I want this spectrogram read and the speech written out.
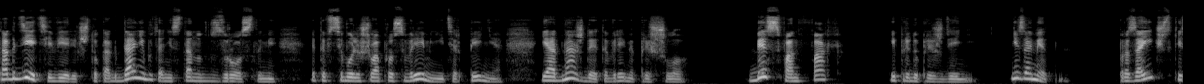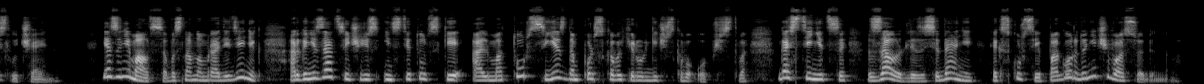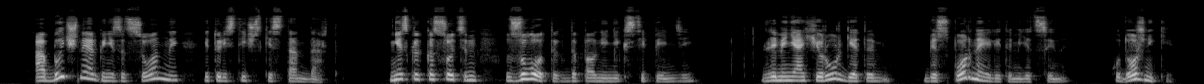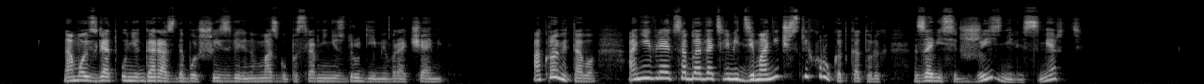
как дети верят, что когда-нибудь они станут взрослыми. Это всего лишь вопрос времени и терпения. И однажды это время пришло. Без фанфар и предупреждений. Незаметно. Прозаически и случайно. Я занимался, в основном ради денег, организацией через институтский Альматур съездом Польского хирургического общества. Гостиницы, залы для заседаний, экскурсии по городу — ничего особенного. Обычный организационный и туристический стандарт. Несколько сотен злотых в дополнение к стипендии. Для меня хирурги — это бесспорная элита медицины. Художники. На мой взгляд, у них гораздо больше извилин в мозгу по сравнению с другими врачами — а кроме того, они являются обладателями демонических рук, от которых зависит жизнь или смерть.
